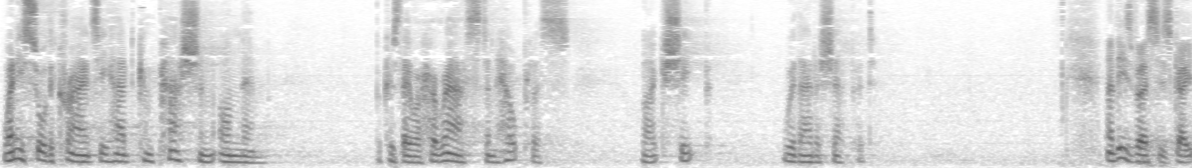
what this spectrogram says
When he saw the crowds, he had compassion on them because they were harassed and helpless like sheep without a shepherd. Now, these verses go,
